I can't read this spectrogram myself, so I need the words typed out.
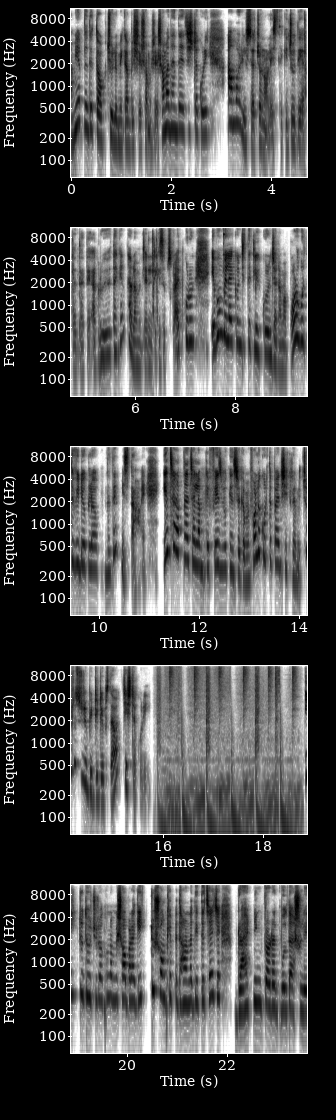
আমি আপনাদের ত্বক চুলো মেকআপ বিষয়ে সমস্যার সমাধান দেওয়ার চেষ্টা করি। আমার রিসার্চ ও নলেজ থেকে যদি আপনার তাতে আগ্রহী হয়ে থাকেন, তাহলে আমার চ্যানেলটিকে সাবস্ক্রাইব করুন এবং বেল আইকনটিতে ক্লিক করুন যেন আমার পরবর্তী ভিডিওগুলো আপনাদের মিস না হয়। এছাড়া আপনার চাইলে আমাকে ফেসবুক ইনস্টাগ্রামে ফলো করতে পারেন। সেখানে আমি ছোট ছোট ভিডিও টিপস দেওয়ার চেষ্টা করি। একটু ধৈর্য রাখুন। আমি সবার আগে একটু সংক্ষেপে ধারণা দিতে চাই যে ব্রাইটনিং প্রোডাক্ট বলতে আসলে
